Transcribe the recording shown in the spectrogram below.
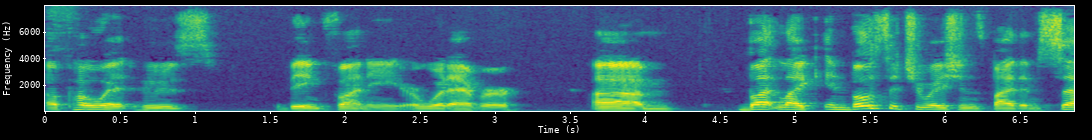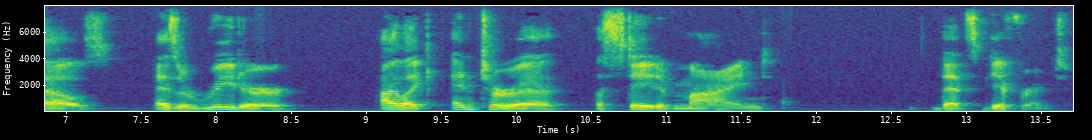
a poet who's being funny or whatever. Um, but like in both situations by themselves, as a reader, I like enter a, a state of mind that's different.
